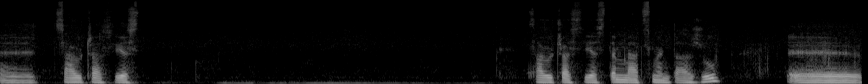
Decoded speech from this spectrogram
Y, Cały czas jest. Cały czas jestem na cmentarzu. y,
